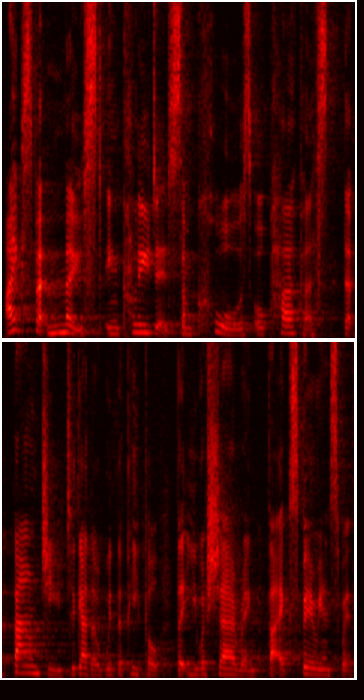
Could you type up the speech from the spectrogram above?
I expect most included some cause or purpose that bound you together with the people that you were sharing that experience with.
